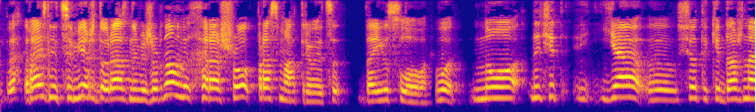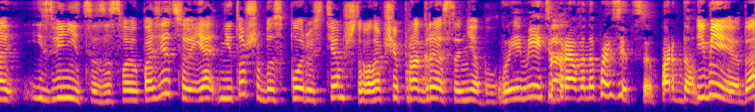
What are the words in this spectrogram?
Да? Разница между разными журналами хорошо просматривается, даю слово. Вот. Но, значит, я э, все-таки должна извиниться за свою позицию. Я не то чтобы спорю с тем, что вообще прогресса не было. Вы имеете да. право на позицию, пардон. Имею, да.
